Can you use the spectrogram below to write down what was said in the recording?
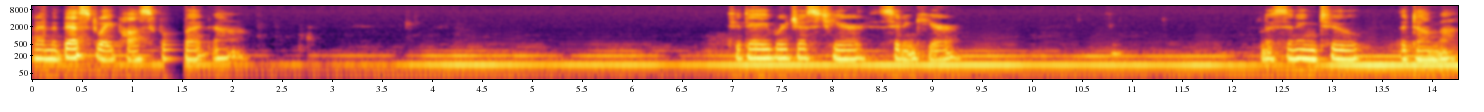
in the best way possible, but uh, Today we're just here, sitting here, listening to the Dhamma.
